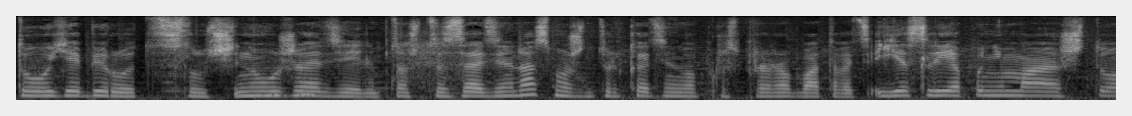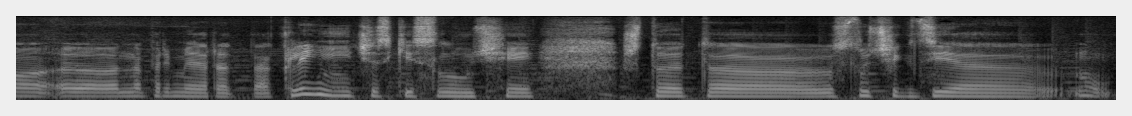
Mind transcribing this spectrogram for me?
то я беру этот случай, но уже отдельно, потому что за один раз можно только один вопрос прорабатывать. Если я понимаю, что, э, например, это клинический случай, что это случай, где ну,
